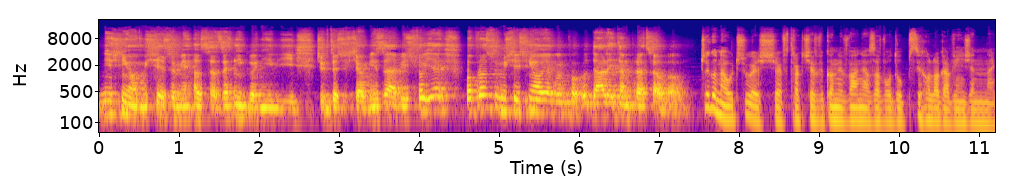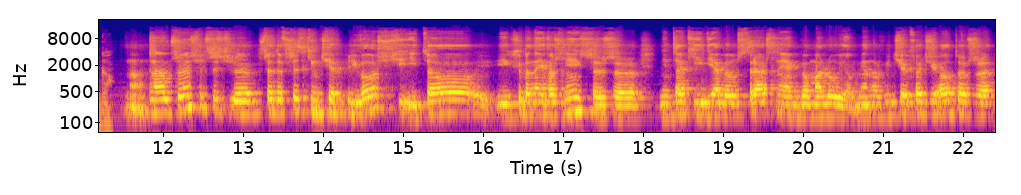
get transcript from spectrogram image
nie śniło mi się, że mnie osadzeni gonili, czy ktoś chciał mnie zabić. To je, po prostu mi się śniło, jakbym dalej tam pracował. Czego nauczyłeś się w trakcie wykonywania zawodu psychologa więziennego? No, nauczyłem się przede wszystkim cierpliwości i to, i chyba najważniejsze, że nie taki diabeł straszny, jak go malują. Mianowicie chodzi o to, że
